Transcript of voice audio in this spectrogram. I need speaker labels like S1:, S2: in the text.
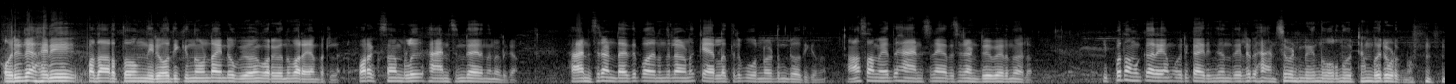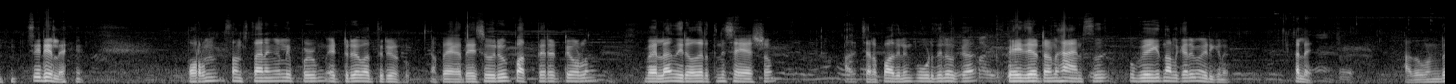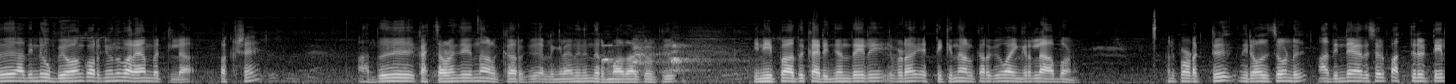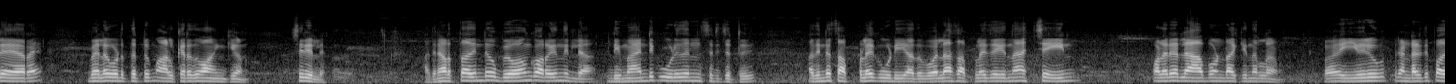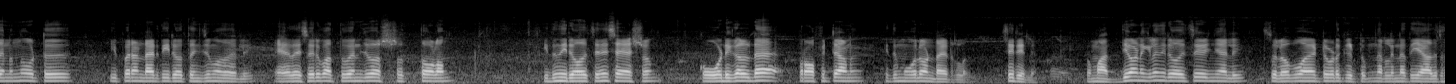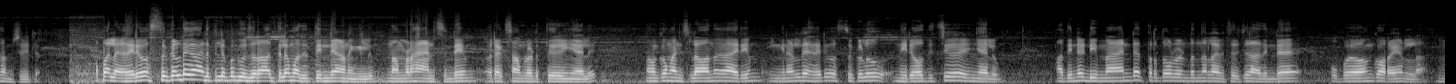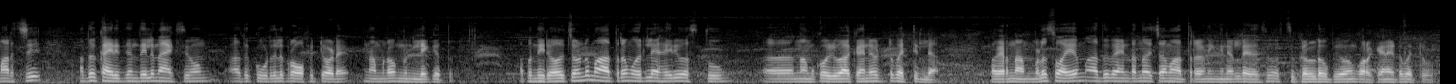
S1: ഒരു ലഹരി പദാർത്ഥവും നിരോധിക്കുന്നതുകൊണ്ട് അതിന്റെ ഉപയോഗം കുറയുമെന്ന് പറയാൻ പറ്റില്ല. ഫോർ എക്സാമ്പിൾ ഹാൻസിന്റെ കാര്യം തന്നെ എടുക്കാം. ഹാൻസ് രണ്ടായിരത്തി പതിനൊന്നിലാണ് കേരളത്തിൽ പൂർണമായിട്ടും നിരോധിക്കുന്നത്. ആ സമയത്ത് ഹാൻസിന് ഏകദേശം രണ്ട് രൂപയായിരുന്നു വില. ഇപ്പോൾ നമുക്കറിയാം ഒരു കരിഞ്ചന്തയിൽ ഒരു ഹാൻസ് വേണ്ടി നൂറ് നൂറ്റമ്പത് രൂപ കൊടുക്കണം. ശരിയല്ലേ? പുറം സംസ്ഥാനങ്ങളിൽ ഇപ്പോഴും എട്ട് രൂപ പത്ത് രൂപ ഉള്ളൂ. അപ്പോൾ ഏകദേശം ഒരു പത്തിരട്ടിയോളം വില നിരോധനത്തിന് ശേഷം ചിലപ്പോൾ അതിലും കൂടുതലുമൊക്കെ പേ ചെയ്തിട്ടാണ് ഹാൻഡ്സ് ഉപയോഗിക്കുന്ന ആൾക്കാർ മേടിക്കുന്നത് അല്ലേ? അതുകൊണ്ട് അതിന്റെ ഉപയോഗം കുറഞ്ഞു എന്ന് പറയാൻ പറ്റില്ല. പക്ഷേ അത് കച്ചവടം ചെയ്യുന്ന ആൾക്കാർക്ക് അല്ലെങ്കിൽ അതിന്റെ നിർമ്മാതാക്കൾക്ക് ഇനിയിപ്പോൾ അത് കരിഞ്ചന്തയിൽ ഇവിടെ എത്തിക്കുന്ന ആൾക്കാർക്ക് ഭയങ്കര ലാഭമാണ്. ഒരു പ്രൊഡക്റ്റ് നിരോധിച്ചുകൊണ്ട് അതിന്റെ ഏകദേശം ഒരു പത്തിരട്ടിയിലേറെ വില കൊടുത്തിട്ടും ആൾക്കാരത് വാങ്ങിക്കുകയാണ്. ശരിയല്ലേ? അതിനർത്ഥം അതിന്റെ ഉപയോഗം കുറയുന്നില്ല. ഡിമാൻഡ് കൂടിയതനുസരിച്ചിട്ട് അതിന്റെ സപ്ലൈ കൂടി. അതുപോലെ സപ്ലൈ ചെയ്യുന്ന ചെയിൻ വളരെ ലാഭം ഉണ്ടാക്കി എന്നുള്ളതാണ്. ഇപ്പോൾ ഈ ഒരു രണ്ടായിരത്തി പതിനൊന്ന് തൊട്ട് ഇപ്പോൾ രണ്ടായിരത്തി ഇരുപത്തഞ്ച് മുതൽ ഏകദേശം ഒരു പത്ത് പതിനഞ്ച് വർഷത്തോളം ഇത് നിരോധിച്ചതിന് ശേഷം കോടികളുടെ പ്രോഫിറ്റാണ് ഇത് മൂലം ഉണ്ടായിട്ടുള്ളത്. ശരിയല്ലേ? ഇപ്പോൾ മദ്യമാണെങ്കിലും നിരോധിച്ചു കഴിഞ്ഞാൽ സുലഭമായിട്ട് ഇവിടെ കിട്ടും എന്നുള്ളതിനകത്ത് യാതൊരു സംശയമില്ല അപ്പോൾ ലഹരി വസ്തുക്കളുടെ കാര്യത്തിൽ ഇപ്പോൾ ഗുജറാത്തിലെ മദ്യത്തിന്റെ ആണെങ്കിലും നമ്മുടെ ഹാൻസിന്റെയും ഒരു എക്സാമ്പിൾ എടുത്തു കഴിഞ്ഞാൽ നമുക്ക് മനസ്സിലാവുന്ന കാര്യം ഇങ്ങനെയുള്ള ലഹരി വസ്തുക്കൾ നിരോധിച്ചു കഴിഞ്ഞാലും അതിന്റെ ഡിമാൻഡ് എത്രത്തോളം ഉണ്ടെന്നുള്ളതനുസരിച്ച് അതിന്റെ ഉപയോഗം കുറയണില്ല മറിച്ച് അത് കരിഞ്ചന്തയിൽ മാക്സിമം അത് കൂടുതൽ പ്രോഫിറ്റോടെ നമ്മുടെ മുന്നിലേക്ക് എത്തും. അപ്പോൾ നിരോധിച്ചുകൊണ്ട് മാത്രം ഒരു ലഹരി വസ്തുവും നമുക്ക് ഒഴിവാക്കാനായിട്ട് പറ്റില്ല. പകരം നമ്മൾ സ്വയം അത് വേണ്ടെന്ന് വെച്ചാൽ മാത്രമാണ് ഇങ്ങനെയുള്ള ലഹരി വസ്തുക്കളുടെ ഉപയോഗം കുറയ്ക്കാനായിട്ട് പറ്റുള്ളൂ.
